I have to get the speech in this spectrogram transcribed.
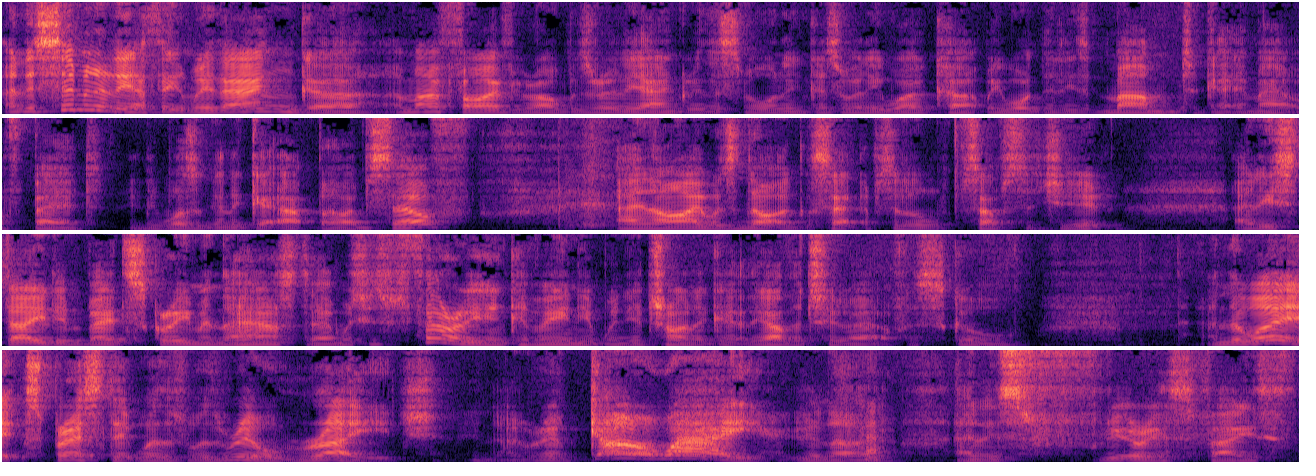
And similarly, I think with anger, my five-year-old was really angry this morning because when he woke up, he wanted his mum to get him out of bed, and he wasn't going to get up by himself, and I was not an acceptable substitute. And he stayed in bed screaming the house down, which is thoroughly inconvenient when you're trying to get the other two out for school. And the way he expressed it was with real rage, you know, real go away, you know, and his furious face,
